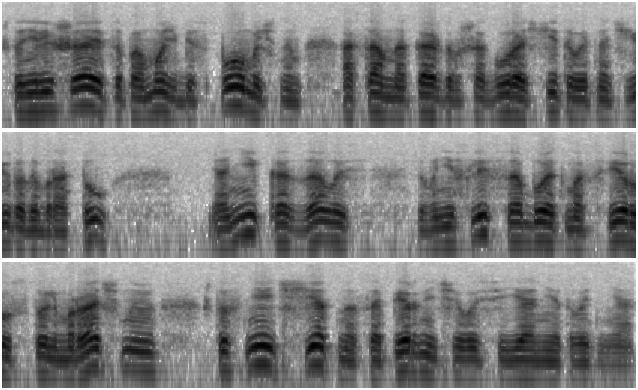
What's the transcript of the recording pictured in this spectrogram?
что не решается помочь беспомощным, а сам на каждом шагу рассчитывает на чью-то доброту, они, казалось, внесли с собой атмосферу столь мрачную, что с ней тщетно соперничало сияние этого дня.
